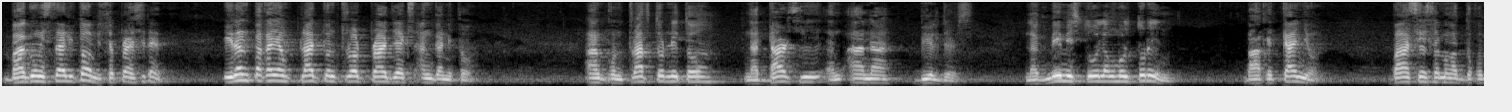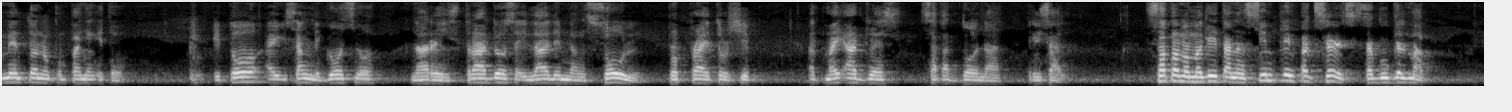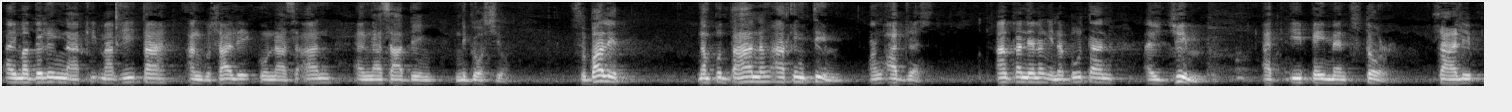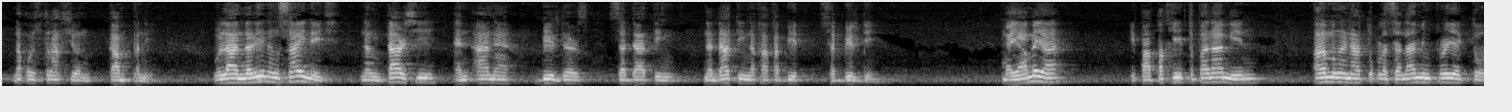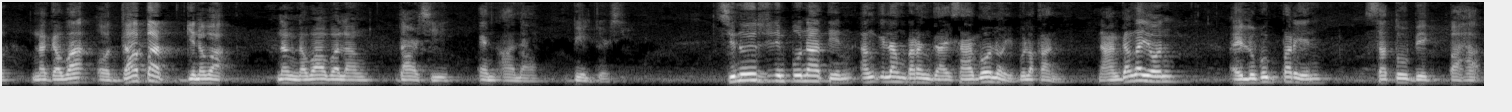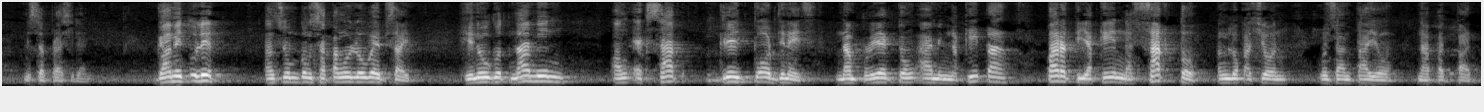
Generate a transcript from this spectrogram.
Bagong style ito, Mr. President. Ilan pa kayang flood control projects ang ganito? Ang contractor nito na Darcy and Anna Builders. Nagmimistulang multo rin. Bakit kanyo? Base sa mga dokumento ng kumpanyang ito. Ito ay isang negosyo na rehistrado sa ilalim ng sole proprietorship at may address sa Cardona, Rizal. Sa pamamagitan ng simpleng pag-search sa Google Map, ay madaling makita ang gusali kung nasaan ang nasabing negosyo. Subalit, nang puntahan ng aking team ang address, ang kanilang inabutan ay gym at e-payment store sa halip na construction company. Wala na rin ang signage ng Darcy and Anna Builders sa dating na dating nakakabit sa building. Maya-maya, ipapakita pa namin ang mga natuklasan naming proyekto na gawa o dapat ginawa ng nawawalang Darcy and Anna Builders. Sinunod din po natin ang ilang barangay sa Hagonoy, Bulacan, na hanggang ngayon ay lubog pa rin sa tubig baha, Mr. President. Gamit ulit ang sumbong sa Pangulo website, hinugot namin ang exact grade coordinates ng proyektong aming nakita para tiyakin na sakto ang lokasyon kung saan tayo napadpad.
